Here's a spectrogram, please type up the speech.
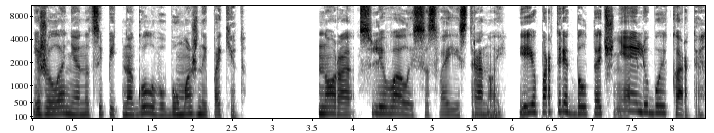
И желание нацепить на голову бумажный пакет. Нора сливалась со своей страной. Ее портрет был точнее любой карты.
